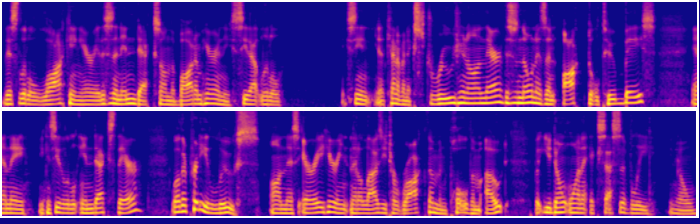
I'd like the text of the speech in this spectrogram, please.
this little locking area. This is an index on the bottom here, and you see that little you can see kind of an extrusion on there. This is known as an octal tube base, and they you can see the little index there. Well, they're pretty loose on this area here, and that allows you to rock them and pull them out, but you don't want to excessively, you know,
